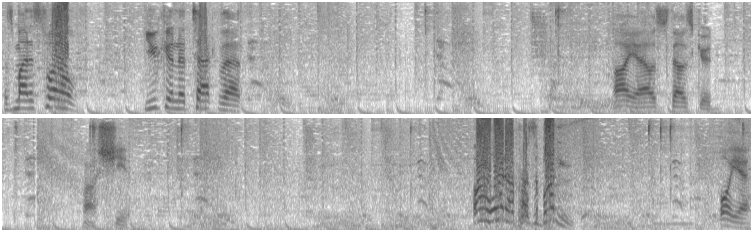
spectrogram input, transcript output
That's minus 12. You can attack that. Oh yeah, that was that was good. Oh shit. Oh wait, I press the button. Oh yeah.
